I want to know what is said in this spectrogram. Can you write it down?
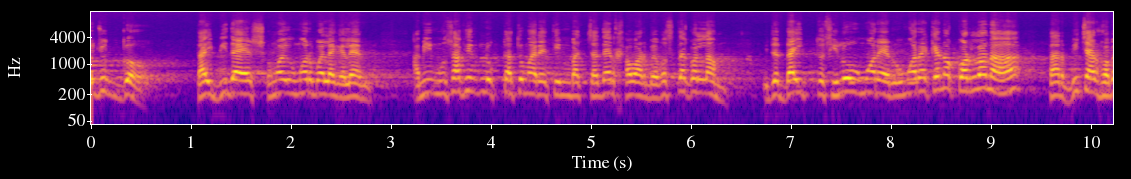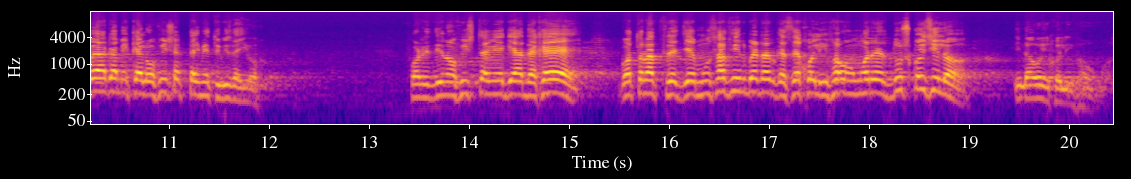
অযোগ্য। তাই বিদায়ের সময় উমর বলে গেলেন, আমি মুসাফির লোকটা তোমার এতিম বাচ্চাদের খাওয়ার ব্যবস্থা করলাম। এটা দায়িত্ব ছিল উমরের। উমরে কেন করল না? তার বিচার হবে আগামীকাল অফিসের টাইমে তুমি যাইও। পরের দিন অফিস টাইমে গিয়া দেখে, গত রাত্রে যে মুসাফির বেটার কাছে খলিফা উমরের দুষ কইছিল এটা ওই খলিফা উমর।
